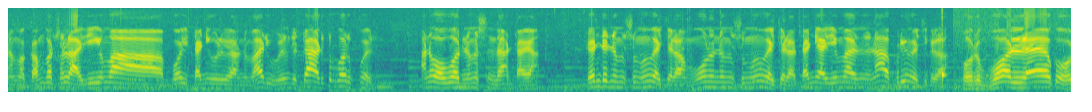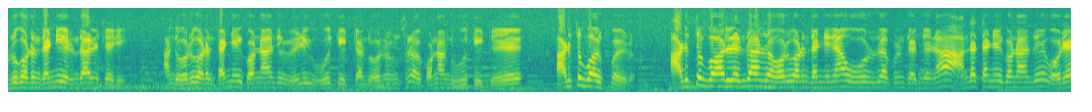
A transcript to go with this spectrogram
நம்ம கம்பர்ஸில் அதிகமாக போய் தண்ணி விழு அந்த மாதிரி விழுந்துட்டா அடுத்த போருக்கு போயிடும். ஆனால் ஒவ்வொரு நிமிஷம் தான் டயம் ரெண்டு நிமிஷமும் வைக்கலாம் மூணு நிமிஷமும் வைக்கலாம். தண்ணி அதிகமாக இருந்ததுன்னா அப்படியும் வச்சுக்கலாம். ஒரு போரில் ஒரு குடம் தண்ணி இருந்தாலும் சரி அந்த ஒரு குடம் தண்ணியை கொண்டாந்து வெளியே ஊற்றிட்டு அந்த ஒரு நிமிஷத்தில் கொண்டாந்து ஊற்றிட்டு அடுத்த போருக்கு போயிடும். அடுத்த போர்லேருந்து அந்த ஒரு குடம் தண்ணி தான் ஊறுது அப்படின்னு தெரிஞ்சதுன்னா அந்த தண்ணியை கொண்டாந்து ஒரே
